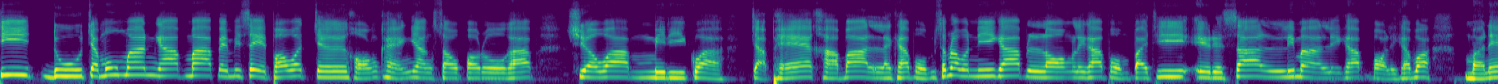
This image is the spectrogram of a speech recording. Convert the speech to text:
ที่ดูจะมุ่งมั่นครับมากเป็นพิเศษ เพราะว่าเจอของแข็งอย่างเซาเปาโรครับ เชื่อว่ามีดีกว่าจะแพ้คาบ้านแหละครับผมสำหรับวันนี้ครับลองเลยครับผมไปที่เอเรซาลิมาเลยครับ บอกเลยครับว่ามาแน่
